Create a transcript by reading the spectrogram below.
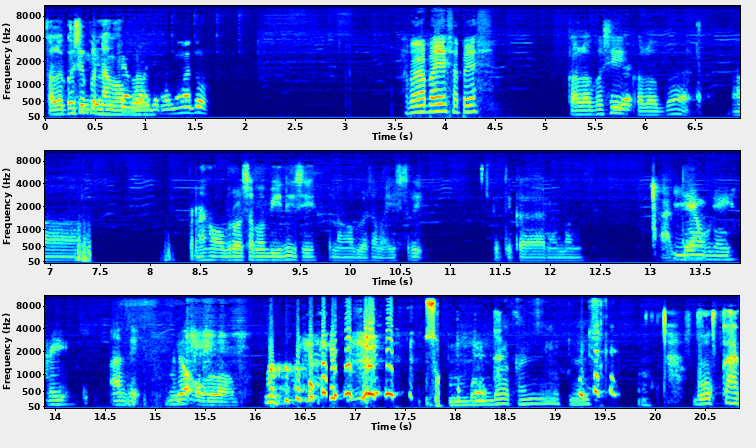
kalau gue sih si pernah ngobrol. Apa apa ya, apa ya? Kalau gue sih, Iya. kalau gue eh, pernah ngobrol sama bini sih, pernah ngobrol sama istri ketika memang ada Iya yang punya istri. anti. Ya Allah, sombong banget anjing lu punya istri. bukan.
